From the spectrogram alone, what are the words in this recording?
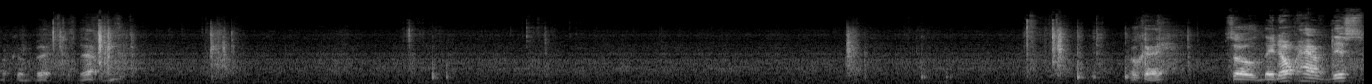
I'll come back to that one Okay, so they don't have this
